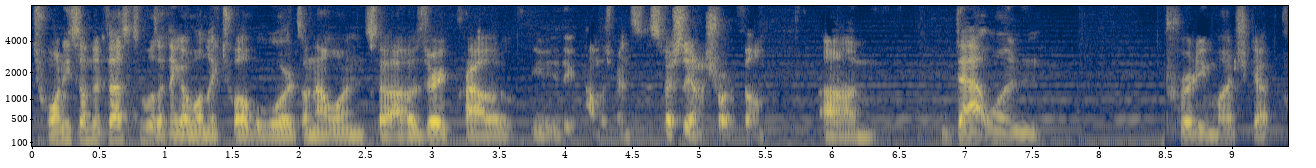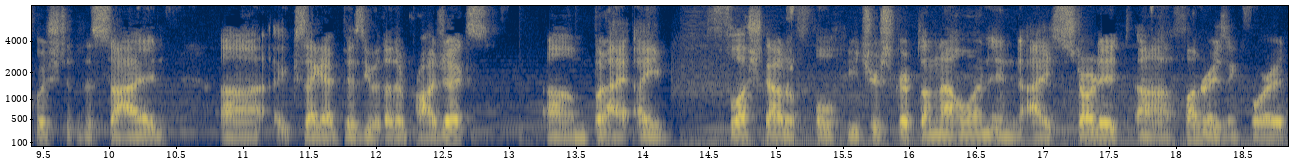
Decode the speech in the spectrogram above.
twenty something festivals. I think I won like twelve awards on that one. So I was very proud of the, the accomplishments, especially on a short film. Um, that one pretty much got pushed to the side because I got busy with other projects. Um, but I, I flushed out a full feature script on that one, and I started uh, fundraising for it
